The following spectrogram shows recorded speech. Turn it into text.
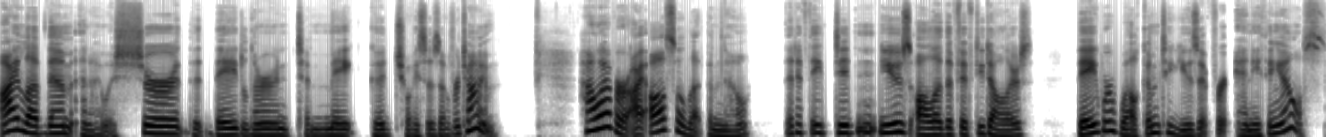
I loved them and I was sure that they'd learn to make good choices over time. However, I also let them know that if they didn't use all of the $50, they were welcome to use it for anything else.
